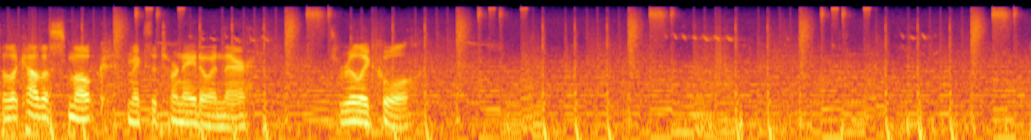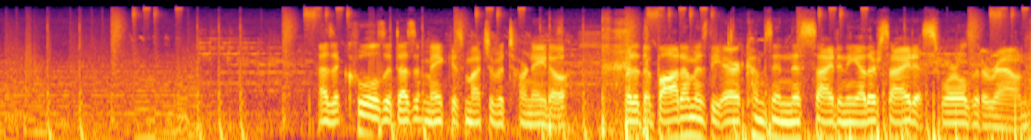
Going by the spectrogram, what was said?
So look how the smoke makes a tornado in there. It's really cool. As it cools, it doesn't make as much of a tornado. But at the bottom, as the air comes in this side and the other side, it swirls it around.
